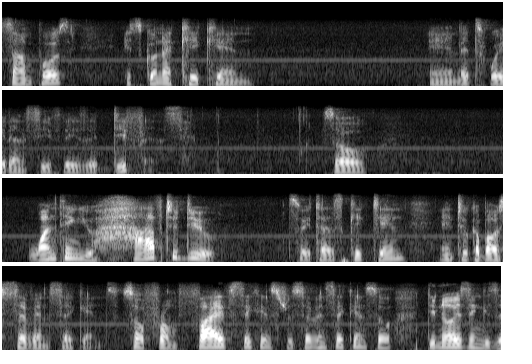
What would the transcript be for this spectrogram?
samples it's to kick in and let's wait and see if there's a difference. So one thing you have to do so it has kicked in and took about seven seconds. So from five seconds to seven seconds so denoising is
